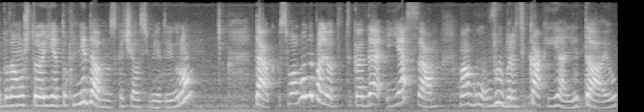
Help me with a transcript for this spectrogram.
Потому что я только недавно скачал себе эту игру. Так, свободный полет, это когда я сам могу выбрать, как я летаю.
